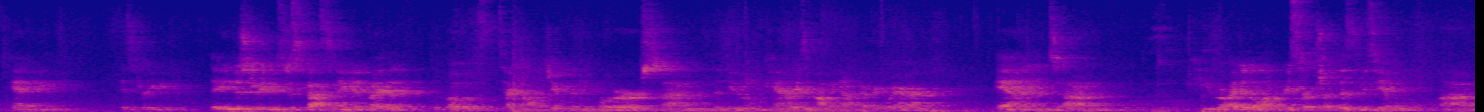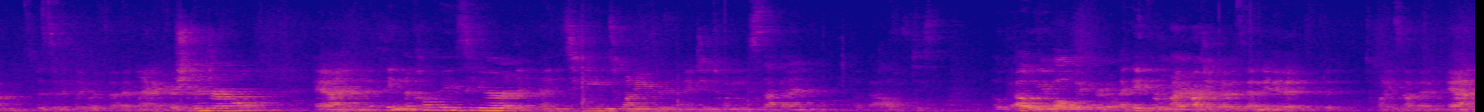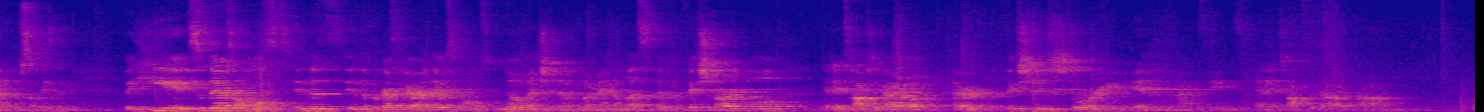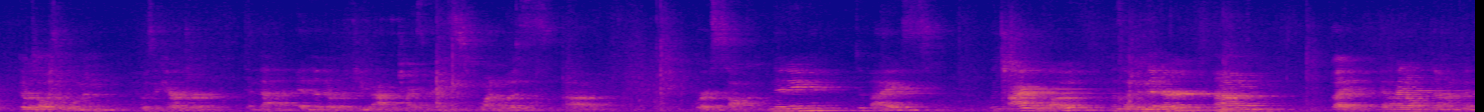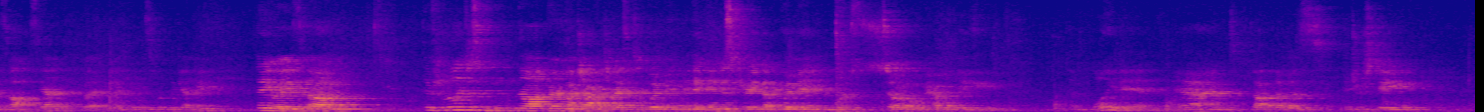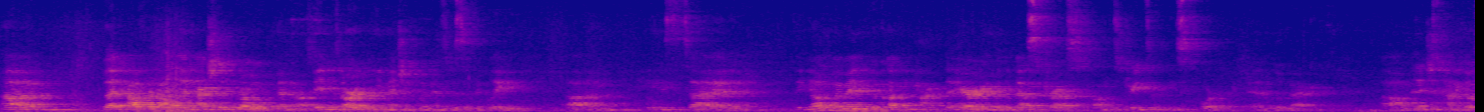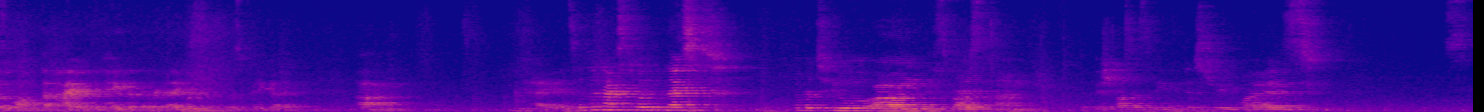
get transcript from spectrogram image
canning history. The industry is just fascinated by the, the boat's technology of the new motors, um, the new canneries popping up everywhere. And, um, I did a lot of research at this museum, um, specifically with the Atlantic Fisherman Journal. And I think the copies here are like 1920 through 1927 about, oh, you all the way through. I think for my project, I was ending it at at 27, and for some reason, but he, so there's almost, in this, in the progressive era, there's almost no mention of women unless there's a fiction article, and it talks about, or a fiction story in and it talks about, um, there was always a woman who was a character in that, and then there were a few advertisements. One was uh, for a sock knitting device, which I love because I'm a knitter. Um, but and I don't know how to knit socks yet, but think it's really get me. Anyways, um, there's really just not very much advertised to women in an industry that women were so heavily employed in, and thought that was interesting. Um, but Alfred Allen actually wrote, and in his article, he mentioned women specifically. Um, he said, the young women who cut and packed the herring were the best dressed on the streets of Eastport and Lubec. Um, and it just kind of goes along with the higher, the pay that they were getting was, was pretty good. Um, okay, and so the next, one- next, number two, um, as far as, um, the fish processing industry was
